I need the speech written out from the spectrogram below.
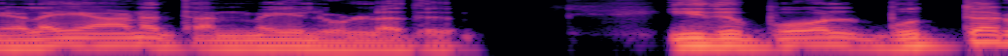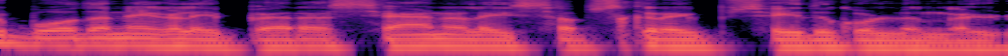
நிலையான தன்மையில் உள்ளது. இதுபோல் புத்தர் போதனைகளை பெற சேனலை சப்ஸ்கிரைப் செய்து கொள்ளுங்கள்.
